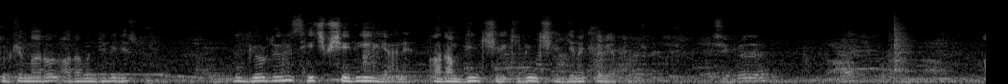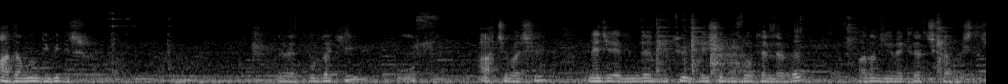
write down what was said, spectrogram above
Türkü Marol adamın dibidir. Bu gördüğünüz hiçbir şey değil yani. Adam bin kişilik, iki bin kişilik yemekler yapıyor. Teşekkür ederim. Adamın dibidir. Evet, buradaki us, ahçıbaşı Nece elinde bütün beş yıldızlı otellerde adam yemekler çıkarmıştır.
